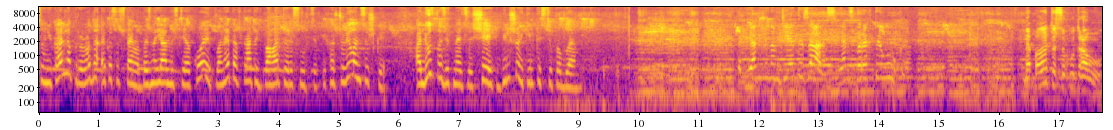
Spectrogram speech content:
Це унікальна природна екосистема, без наявності якої планета втратить багато ресурсів і харчові ланцюжки, а людство зіткнеться ще як більшою кількістю проблем. Так як же нам діяти зараз? Як зберегти луки? Не палити суху траву,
